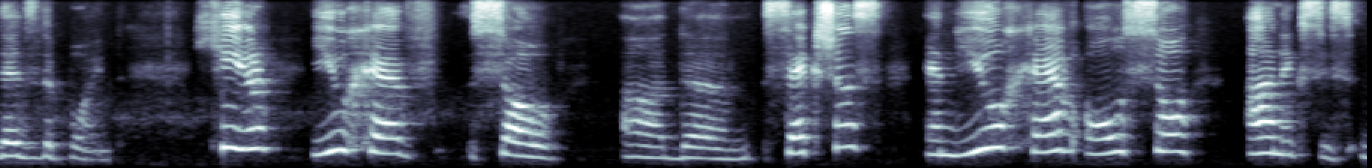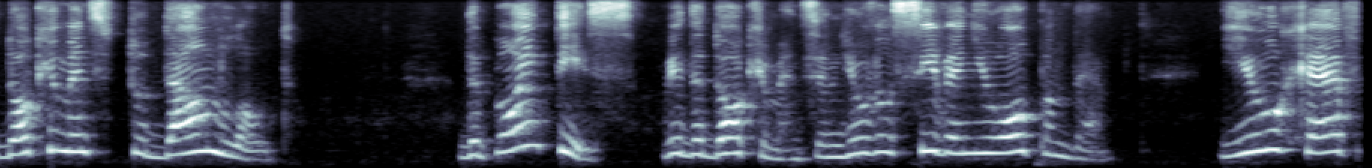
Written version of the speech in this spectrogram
that's the point. Here you have so uh, the sections and you have also annexes, documents to download. The point is with the documents, and you will see when you open them, you have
